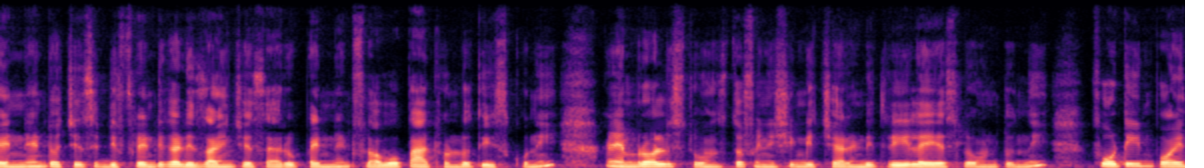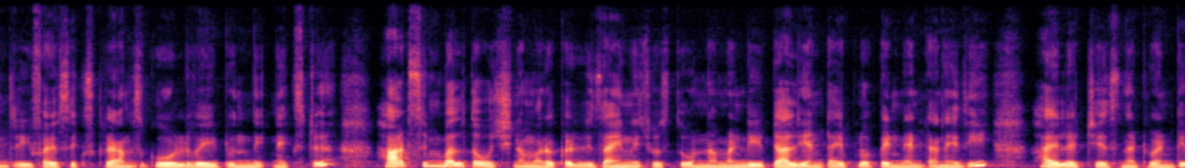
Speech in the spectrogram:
పెండెంట్ వచ్చేసి డిఫరెంట్గా డిజైన్ చేశారు. పెండెంట్ ఫ్లవర్ ప్యాటర్న్లో తీసుకుని అండ్ ఎంబ్రాయిడ్ స్టోన్స్తో ఫినిషింగ్ ఇచ్చారండి. త్రీ లేయర్స్లో ఉంటుంది. Fourteen point three five six grams gold weight ఉంది. నెక్స్ట్ హార్ట్ సింబల్తో వచ్చిన మరొక డిజైన్ని చూస్తూ ఉన్నామండి. ఇటాలియన్ టైప్లో పెండెంట్ అనేది హైలైట్ చేసినటువంటి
